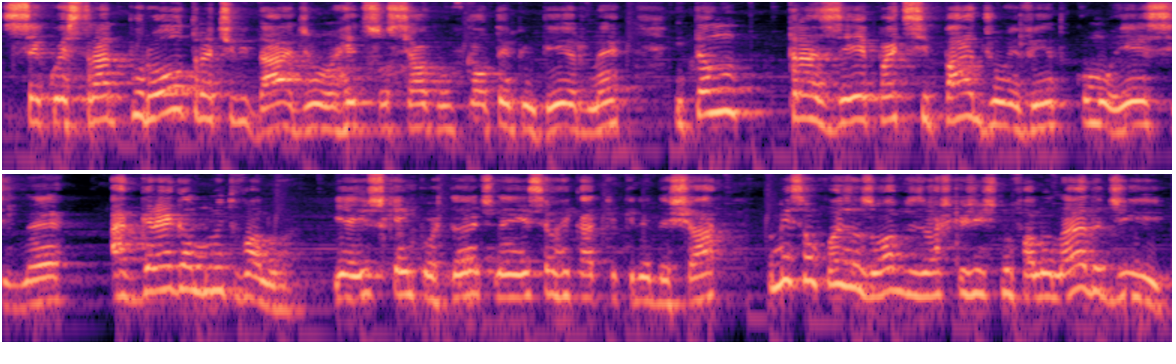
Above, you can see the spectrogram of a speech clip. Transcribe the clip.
sequestrado por outra atividade, uma rede social que eu vou ficar o tempo inteiro, né? Então, trazer, participar de um evento como esse, né, agrega muito valor. E é isso que é importante, né? Esse é o recado que eu queria deixar. Também são coisas óbvias, eu acho que a gente não falou nada de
